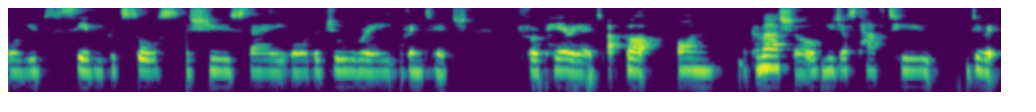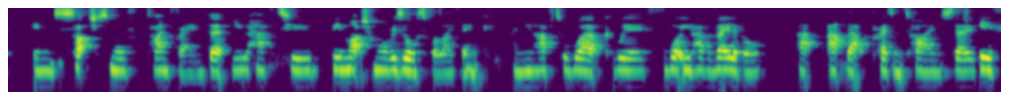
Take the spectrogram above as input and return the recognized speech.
or you'd see if you could source the shoes, say, or the jewelry vintage for a period. Uh, but on a commercial, you just have to do it in such a small time frame that you have to be much more resourceful, I think, and you have to work with what you have available at, at that present time. So if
